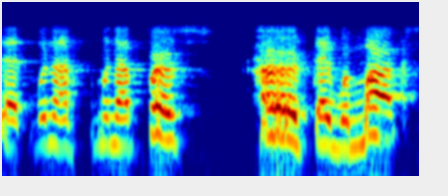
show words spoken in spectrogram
that when I when I first heard they were Marxists,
